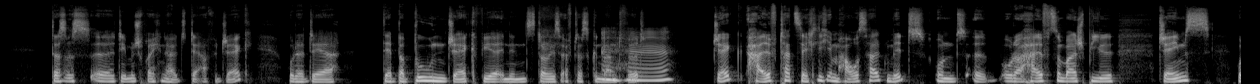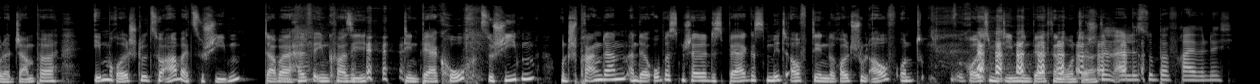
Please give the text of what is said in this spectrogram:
Das ist äh, dementsprechend halt der Affe Jack oder der, der Baboon Jack, wie er in den Stories öfters genannt wird. Mhm. Jack half tatsächlich im Haushalt mit und äh, oder half zum Beispiel James oder Jumper im Rollstuhl zur Arbeit zu schieben. Dabei half er ihm quasi den Berg hoch zu schieben und sprang dann an der obersten Stelle des Berges mit auf den Rollstuhl auf und rollte mit ihm den Berg dann runter. Bestimmt alles super freiwillig.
